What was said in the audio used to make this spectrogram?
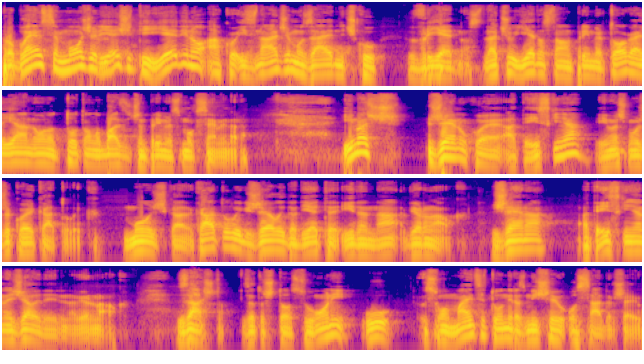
Problem se može riješiti jedino ako iznađemo zajedničku vrijednost. Znači, jednostavan primjer toga je jedan ono totalno bazičan primjer s mog seminara. Imaš ženu koja je ateiskinja, imaš muža koji je katolik. Muž katolik želi da dijete ide na vjeronauk. Žena ateiskinja ne želi da ide na vjeronauk. Zašto? Zato što su oni u svom mindsetu, oni razmišljaju o sadržaju,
